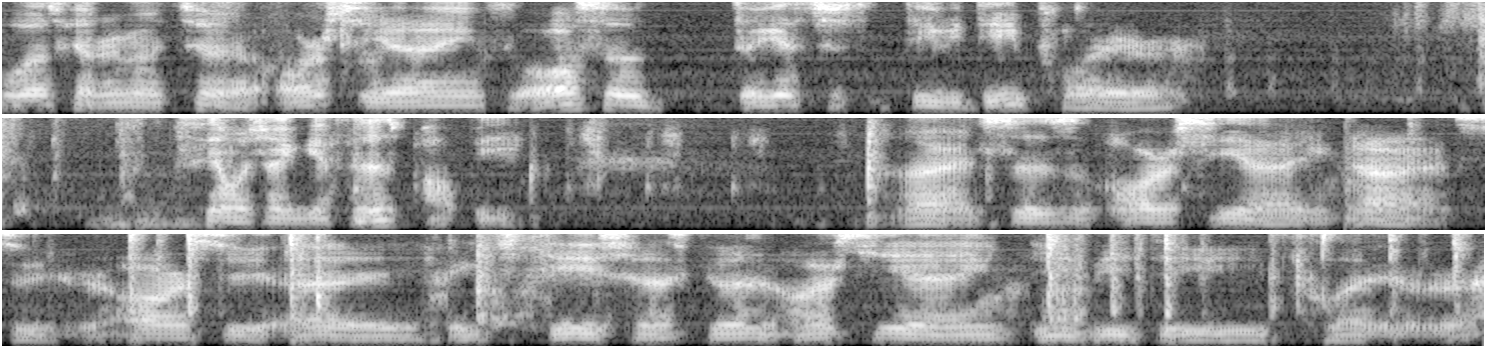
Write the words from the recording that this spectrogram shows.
Well, it's got a remote too. RCA. So also, I guess just a DVD player. See how much I can get for this puppy. Alright, so this is RCA. Alright, so here. RCA HD, so that's good. RCA DVD player.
